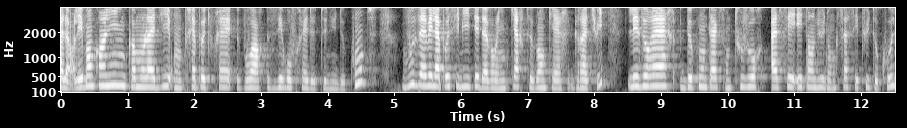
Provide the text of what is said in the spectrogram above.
Alors, les banques en ligne, comme on l'a dit, ont très peu de frais, voire zéro frais de tenue de compte. Vous avez la possibilité d'avoir une carte bancaire gratuite. Les horaires de contact sont toujours assez étendus, donc ça c'est plutôt cool.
